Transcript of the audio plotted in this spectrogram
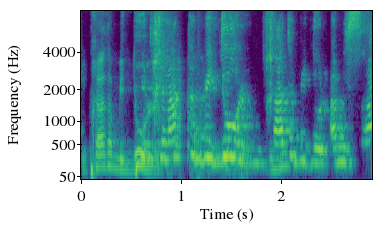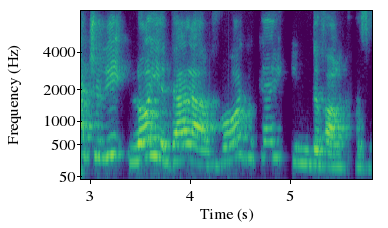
מבחינת הבידול. מבחינת הבידול, מבחינת הבידול. המשרד שלי לא ידע לעבוד, אוקיי? עם דבר כזה.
